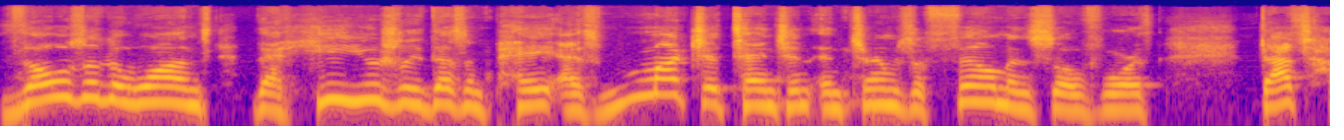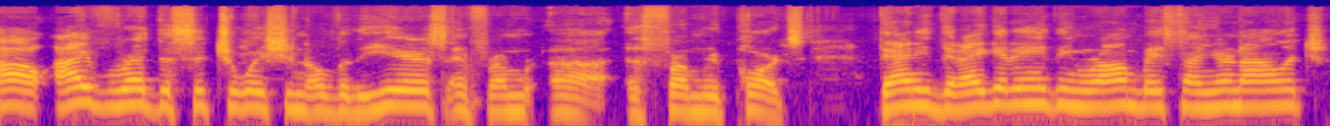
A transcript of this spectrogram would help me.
those are the ones that he usually doesn't pay as much attention in terms of film and so forth. That's how I've read the situation over the years and from uh, from reports. Danny, did I get anything wrong based on your knowledge?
